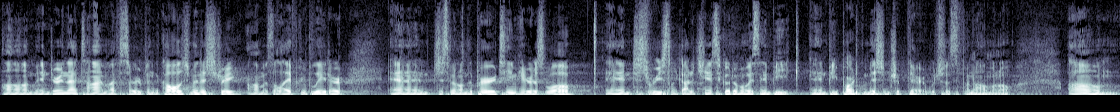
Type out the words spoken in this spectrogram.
Um, and during that time, I've served in the college ministry um, as a life group leader and just been on the prayer team here as well. And just recently got a chance to go to Mozambique and be part of the mission trip there, which was phenomenal. Um,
